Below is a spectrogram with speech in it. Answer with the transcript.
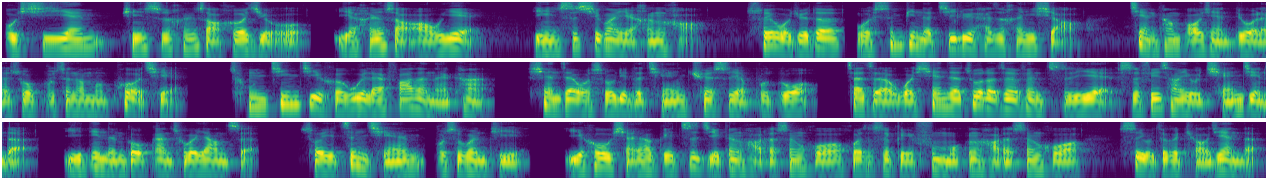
不吸烟，平时很少喝酒，也很少熬夜，饮食习惯也很好，所以我觉得我生病的几率还是很小。健康保险对我来说不是那么迫切。从经济和未来发展来看，现在我手里的钱确实也不多。再者，我现在做的这份职业是非常有前景的，一定能够干出个样子，所以挣钱不是问题。以后想要给自己更好的生活，或者是给父母更好的生活，是有这个条件的。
